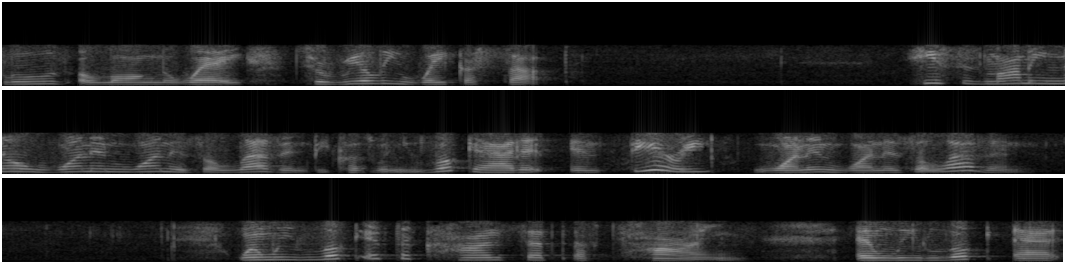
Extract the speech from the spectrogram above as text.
clues along the way to really wake us up. He says, Mommy, no, 1 and 1 is 11 because when you look at it, in theory, 1 and 1 is 11. When we look at the concept of time and we look at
